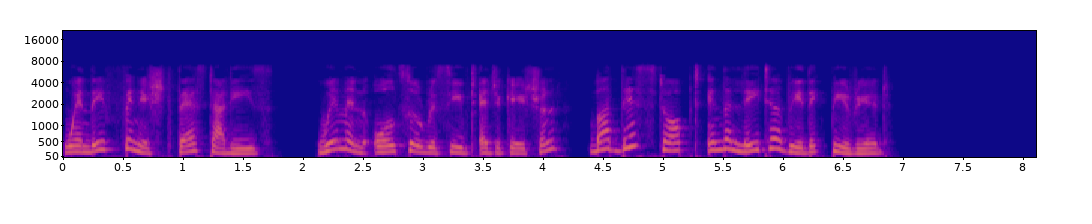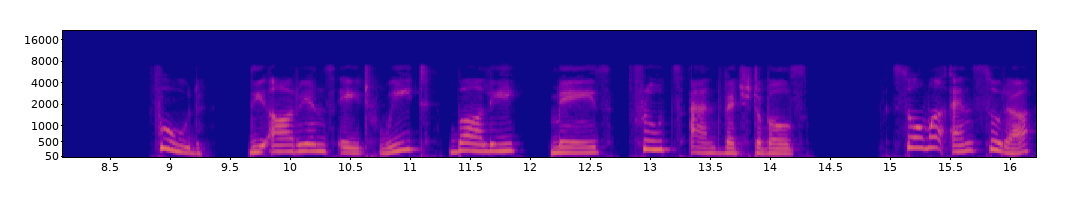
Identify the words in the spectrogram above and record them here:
when they finished their studies. Women also received education, but this stopped in the later Vedic period. Food. The Aryans ate wheat, barley, maize, fruits and vegetables. Soma and Sura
